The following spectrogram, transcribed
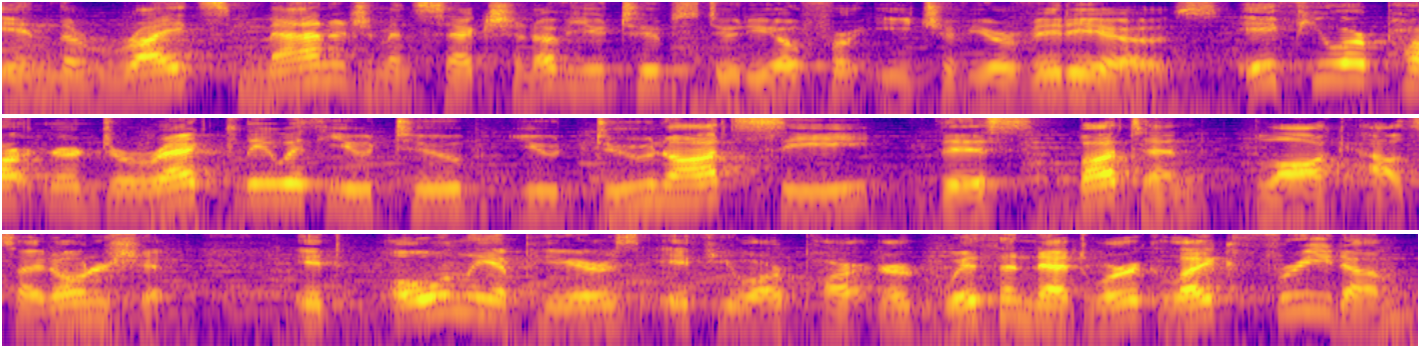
in the rights management section of YouTube Studio for each of your videos. If you are partnered directly with YouTube, you do not see this button, block outside ownership. It only appears if you are partnered with a network like Freedom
